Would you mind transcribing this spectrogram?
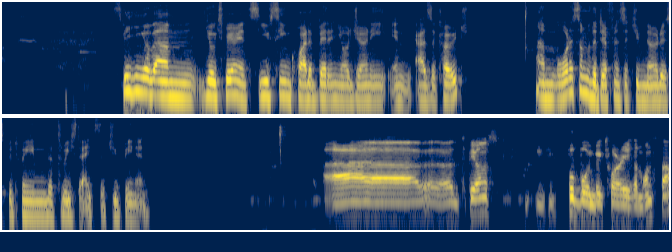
Speaking of um, your experience, you've seen quite a bit in your journey in as a coach. Um, what are some of the differences that you've noticed between the three states that you've been in? Uh, to be honest, football in Victoria is a monster.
